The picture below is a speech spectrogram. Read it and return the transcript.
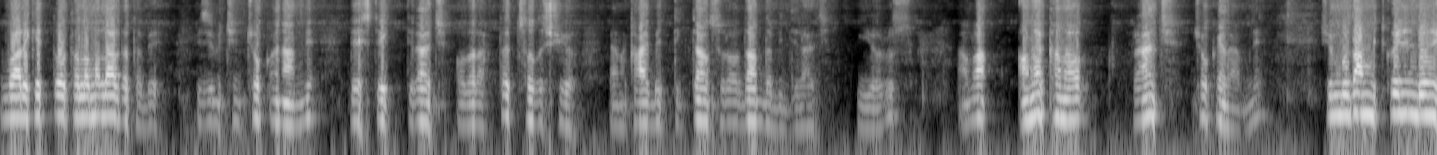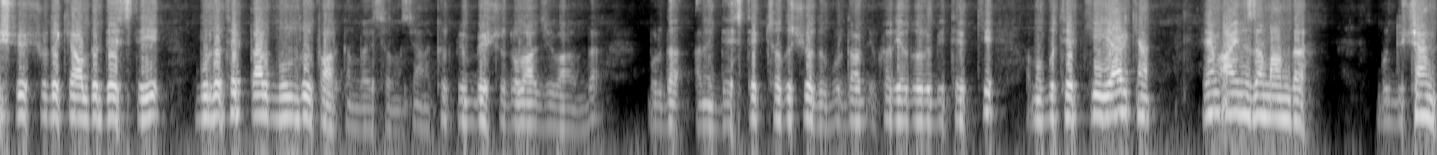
Bu hareketli ortalamalar da tabi bizim için çok önemli destek direnç olarak da çalışıyor. Yani kaybettikten sonra oradan da bir direnç yiyoruz. Ama ana kanal range çok önemli. Şimdi buradan Bitcoin'in dönüşü şuradaki aldığı desteği burada tekrar bulduğu farkındaysanız yani 40.500 dolar civarında burada hani destek çalışıyordu. Buradan yukarıya doğru bir tepki ama bu tepkiyi yerken hem aynı zamanda bu düşen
